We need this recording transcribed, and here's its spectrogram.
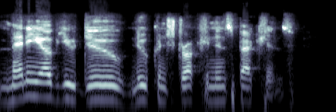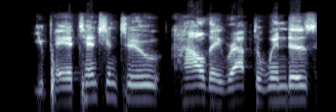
Many of you do new construction inspections. You pay attention to how they wrap the windows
